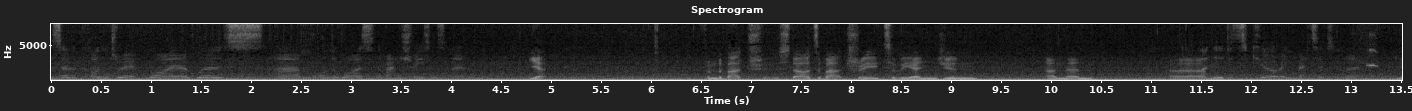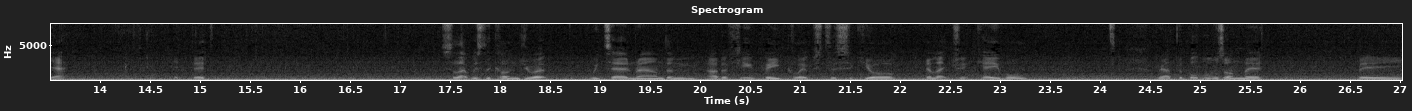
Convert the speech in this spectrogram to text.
So the conduit wire was um, on the wires for the batteries, wasn't it? yeah. From the battery, starter battery to the engine, and then that um, needed securing better, didn't it? Yeah, it did. So that was the conduit. We turned round and had a few P clips to secure electric cable. We had the bubbles on the the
